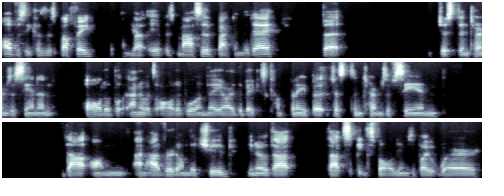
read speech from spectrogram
Obviously, because it's Buffy, and Yeah. that it was massive back in the day. But just in terms of seeing an audible, I know it's audible and they are the biggest company, but just in terms of seeing that on an advert on the tube, you know that that speaks volumes about where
